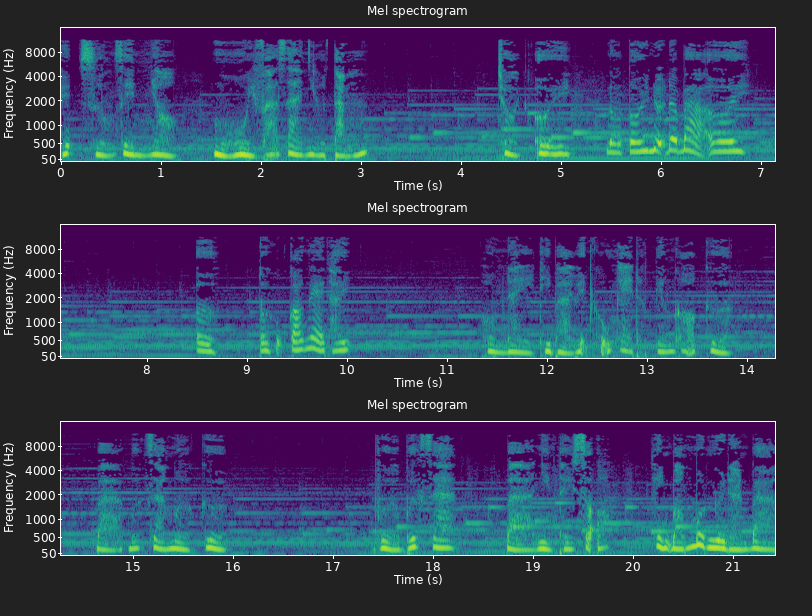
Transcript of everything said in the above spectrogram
Huyện sướng rền nhỏ, Mồ hôi vã ra như tắm. Trời ơi, Nó tới nữa đó bà ơi. Ừ tôi cũng có nghe thấy. Hôm nay thì bà huyện cũng nghe được tiếng gõ cửa. Bà bước ra mở cửa. Vừa bước ra, Bà nhìn thấy rõ Hình bóng một người đàn bà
